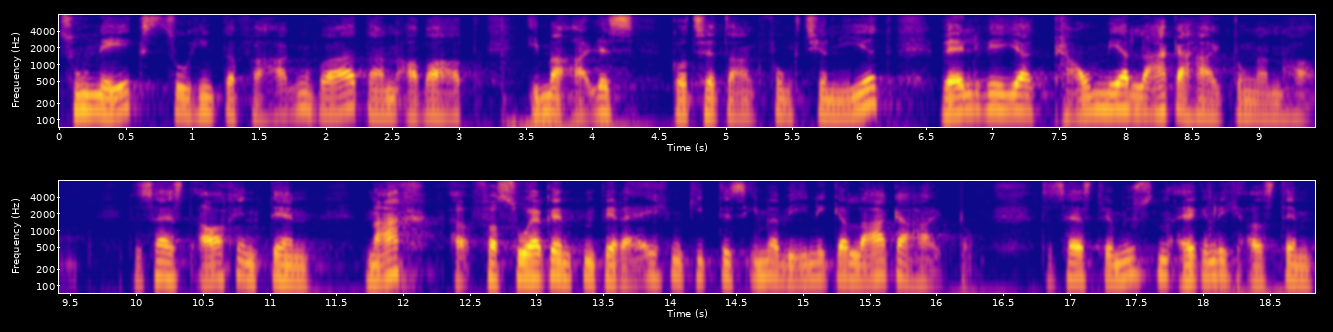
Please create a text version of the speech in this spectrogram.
zunächst zu hinterfragen war, dann aber hat immer alles Gott sei Dank funktioniert, weil wir ja kaum mehr Lagerhaltungen haben. Das heißt, auch in den nachversorgenden Bereichen gibt es immer weniger Lagerhaltung. Das heißt, wir müssen eigentlich aus dem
